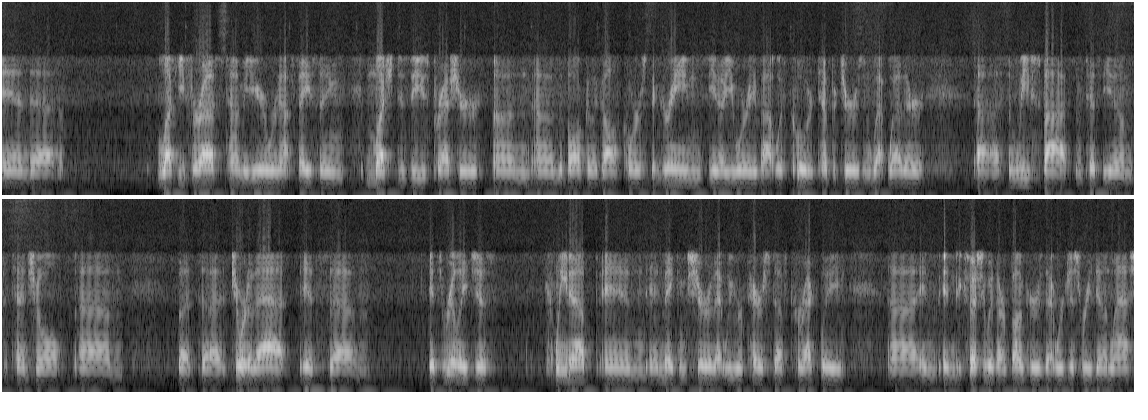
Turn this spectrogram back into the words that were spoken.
and uh, lucky for us, time of year, we're not facing much disease pressure on, on the bulk of the golf course. The greens, you know, you worry about with cooler temperatures and wet weather, uh, some leaf spots, some pythium potential. Um, but uh, short of that, it's um, it's really just clean up and, and making sure that we repair stuff correctly. Uh, and, and especially with our bunkers that were just redone last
